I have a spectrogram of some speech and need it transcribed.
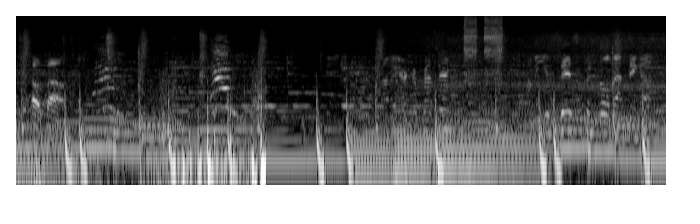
to help out. Okay, I have an air compressor. I'm gonna use this to fill that thing up.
